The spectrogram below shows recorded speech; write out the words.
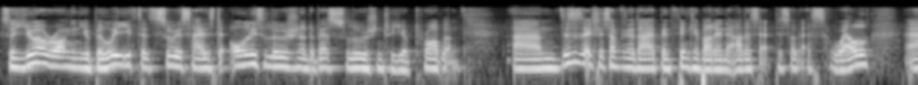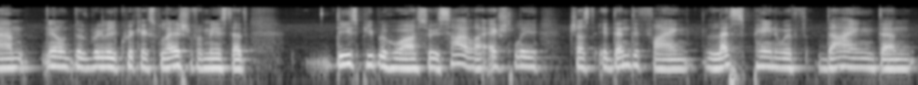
so you are wrong in your belief that suicide is the only solution or the best solution to your problem. Um, this is actually something that I've been thinking about in the other episode as well. Um, you know, the really quick explanation for me is that these people who are suicidal are actually just identifying less pain with dying than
